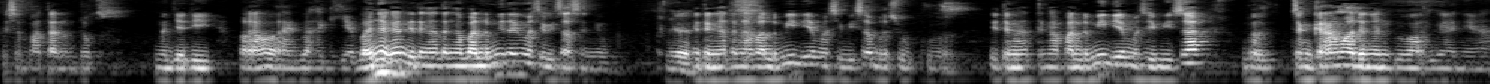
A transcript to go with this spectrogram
kesempatan untuk menjadi orang-orang yang bahagia. Banyak kan di tengah-tengah pandemi tapi masih bisa senyum. Ya. di tengah-tengah pandemi dia masih bisa bersyukur. Di tengah-tengah pandemi dia masih bisa bercengkrama dengan keluarganya.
